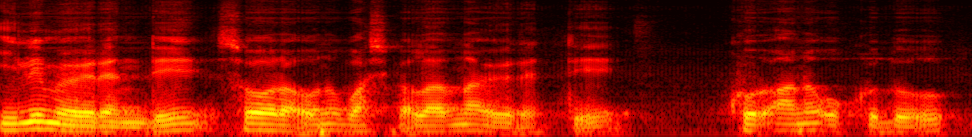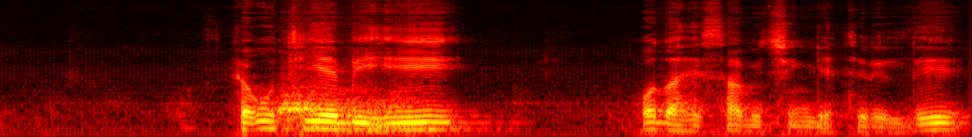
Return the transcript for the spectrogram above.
ilim öğrendi, sonra onu başkalarına öğretti, Kur'an'ı okudu. فَاُتِيَ bihi O da hesap için getirildi.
